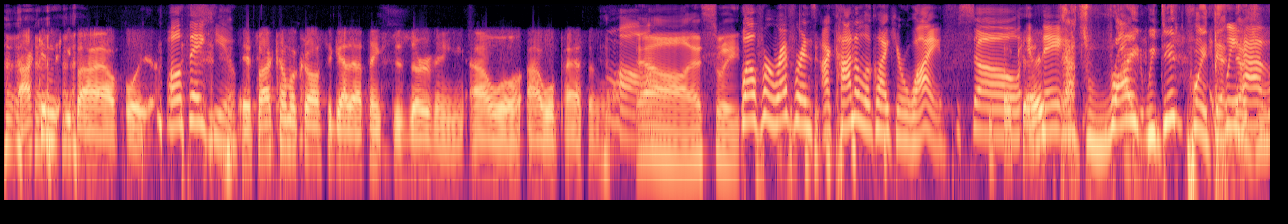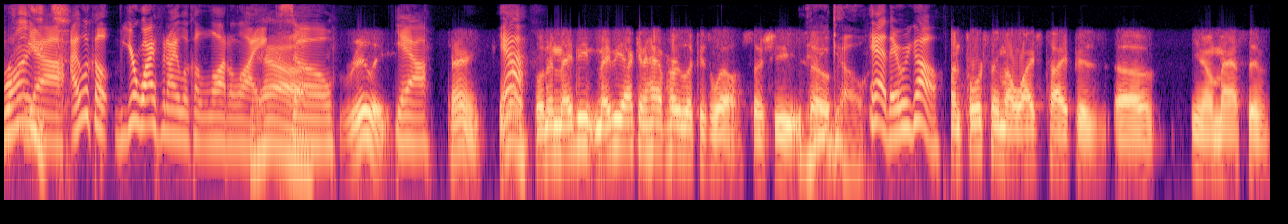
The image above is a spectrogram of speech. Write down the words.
I can keep an eye out for you. well, thank you. If I come across a guy that I think's deserving, I will I will pass it along. Aw. Oh, that's sweet. Well, for reference, I kind of look like your wife. So Okay. if they, that's right. We did point that. we that's have, right. yeah, I look, a, your wife and I look a lot alike. Yeah. So Really? yeah, Dang. Yeah. Well, then maybe maybe I can have her look as well. So she There so you go. yeah, there we go. unfortunately my wife's type is uh you know massive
